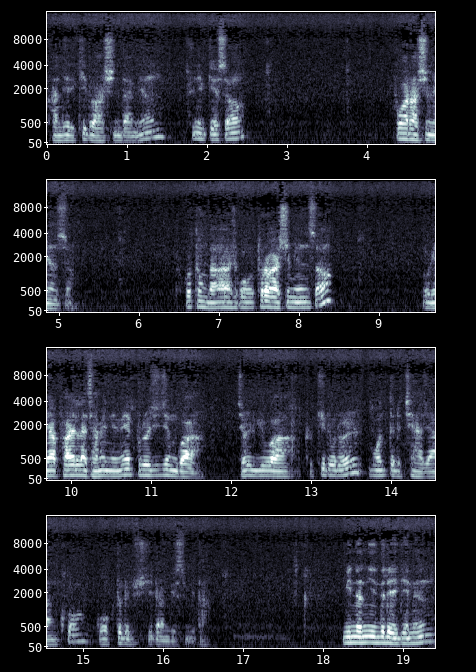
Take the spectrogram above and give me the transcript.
간절히 기도하신다면 주님께서 부활하시면서 고통당하시고 돌아가시면서 우리 아파일라 자매님의 부르짖음과 절규와 그 기도를 못들어채 하지 않고 꼭 들어주시리라 믿습니다. 믿는 이들에게는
